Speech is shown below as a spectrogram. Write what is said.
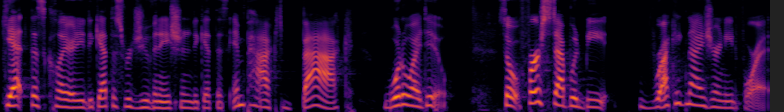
get this clarity, to get this rejuvenation, to get this impact back, what do I do? So, first step would be recognize your need for it.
